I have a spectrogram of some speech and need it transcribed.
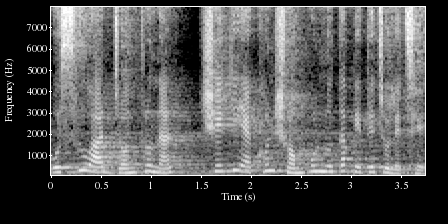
অশ্রু আর যন্ত্রণার, সেটি এখন সম্পূর্ণতা পেতে চলেছে।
